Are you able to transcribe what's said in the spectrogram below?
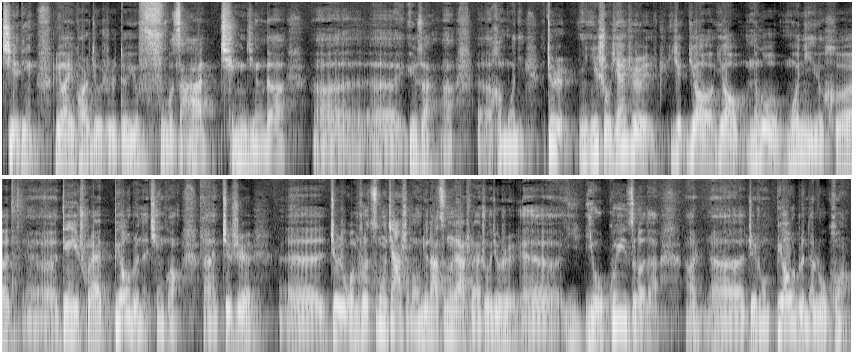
界定，另外一块儿就是对于复杂情景的呃呃运算啊呃和模拟，就是你你首先是要要要能够模拟和呃定义出来标准的情况，呃就是呃就是我们说自动驾驶吧，我们就拿自动驾驶来说，就是呃有规则的啊呃这种标准的路况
